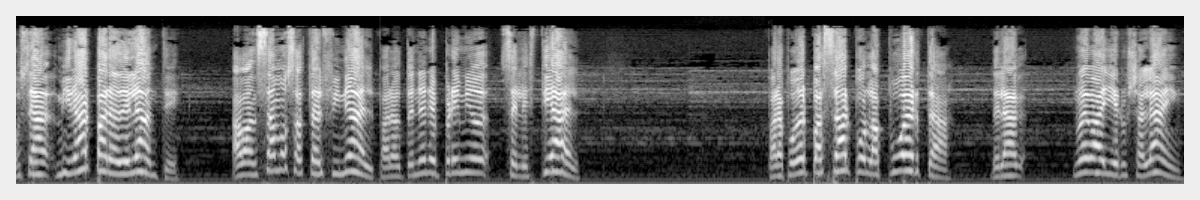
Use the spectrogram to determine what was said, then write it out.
O sea, mirar para adelante avanzamos hasta el final para obtener el premio celestial, para poder pasar por la puerta de la nueva Jerusalén,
